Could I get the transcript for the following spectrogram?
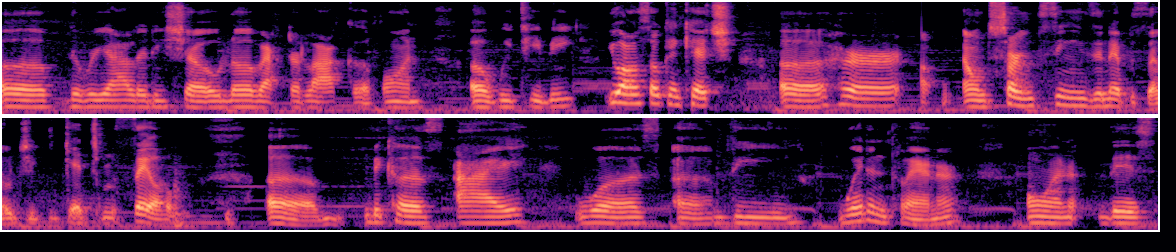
of the reality show Love After Lockup on uh, WeTV. You also can catch uh, her on certain scenes and episodes. You can catch myself um, because I was um, the wedding planner on this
